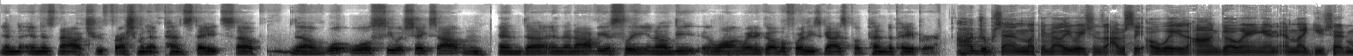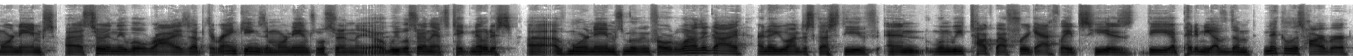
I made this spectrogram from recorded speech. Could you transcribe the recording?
and, and is now a true freshman at Penn State. So, you know, we'll, we'll see what shakes out. And, and, uh, and then obviously, you know, the a long way to go before these guys put pen to paper. 100%. And look, evaluations obviously always ongoing. And, and like you said, more names uh, certainly will rise up the rankings and more names will certainly, uh, we will certainly have to take notice uh, of more names moving forward. One other guy I know you want to discuss, Steve, and when we talk about freak athletes, he is the epitome of them. Nyckoles Harbor,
